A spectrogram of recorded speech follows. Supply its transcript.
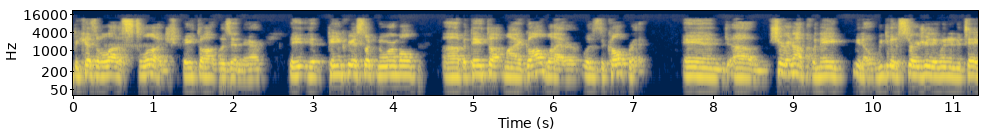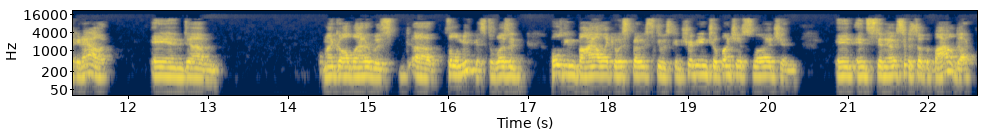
because of a lot of sludge they thought was in there. They, the pancreas looked normal. uh, but they thought my gallbladder was the culprit. And um, sure enough, when they, you know, we did a surgery, they went in to take it out, and um, my gallbladder was uh, full of mucus. It wasn't holding bile like it was supposed to. It was contributing to a bunch of sludge and, and, and stenosis of the bile duct.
